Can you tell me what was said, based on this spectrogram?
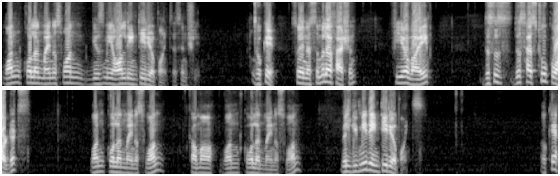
1 colon minus 1 gives me all the interior points essentially okay. So in a similar fashion phi of i this is this has two coordinates 1 colon minus 1 comma 1 colon minus 1 will give me the interior points. Okay.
